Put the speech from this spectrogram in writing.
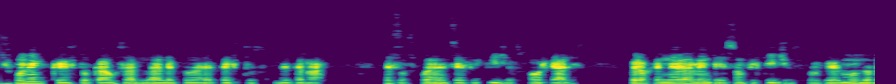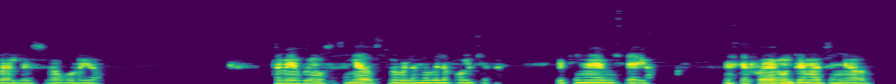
Se supone que esto causa la lectura de textos de terror. Estos pueden ser ficticios o reales, pero generalmente son ficticios porque el mundo real es aburrido. También fuimos enseñados sobre la novela policíaca, que tiene misterio. Este fue un tema enseñado.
